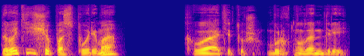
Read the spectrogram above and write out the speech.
«Давайте еще поспорим, а?» «Хватит уж», — буркнул Андрей.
